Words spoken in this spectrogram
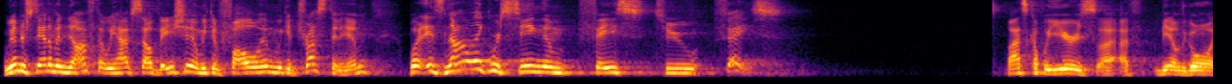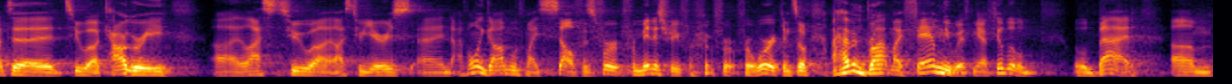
We understand him enough that we have salvation and we can follow him, we can trust in him, but it's not like we're seeing them face to face. Last couple years, I've been able to go to, to uh, Calgary uh, the last two, uh, last two years, and I've only gone with myself. It's for, for ministry, for, for, for work, and so I haven't brought my family with me. I feel a little, little bad. Um,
